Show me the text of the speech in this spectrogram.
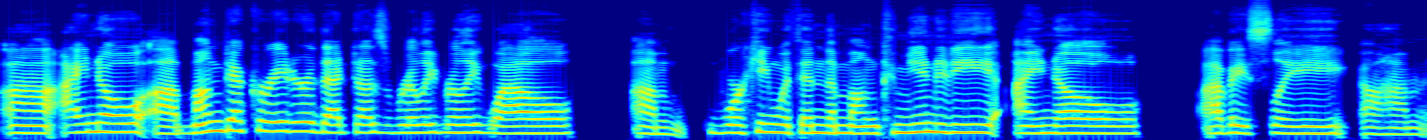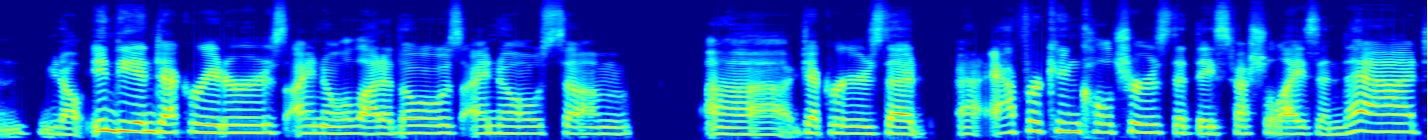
Uh, I know a Hmong decorator that does really, really well um, working within the Hmong community. I know, obviously, um, you know, Indian decorators. I know a lot of those. I know some uh, decorators that uh, African cultures that they specialize in that,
